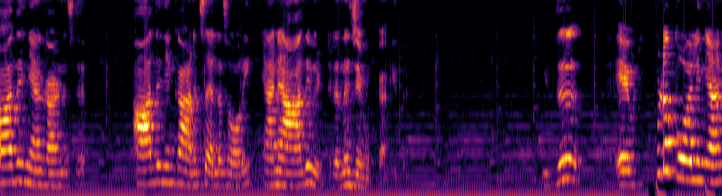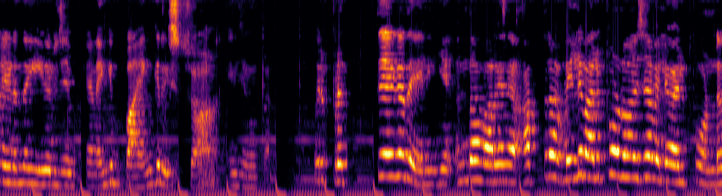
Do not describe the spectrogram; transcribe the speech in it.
ആദ്യം ഞാൻ കാണിച്ച ആദ്യം ഞാൻ കാണിച്ചതല്ല സോറി ഞാൻ ആദ്യം ഇട്ടിരുന്ന ജിമിക്ക ഇത്. ഇത് എവിടെ പോയാലും ഞാൻ ഇടുന്ന ഈ ഒരു ജിമിക്കാണ് എനിക്ക് ഭയങ്കര ഇഷ്ടമാണ് ഈ ജിമിക്ക. ഒരു പ്രത്യേകത എനിക്ക് എന്താ പറയുന്നത് അത്ര വലിയ വലിപ്പമുണ്ടോ എന്ന് വെച്ചാൽ വലിയ വലിപ്പമുണ്ട്.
